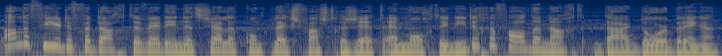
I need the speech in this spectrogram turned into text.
Alle vier de verdachten werden in het cellencomplex vastgezet... en mochten in ieder geval de nacht daar doorbrengen.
